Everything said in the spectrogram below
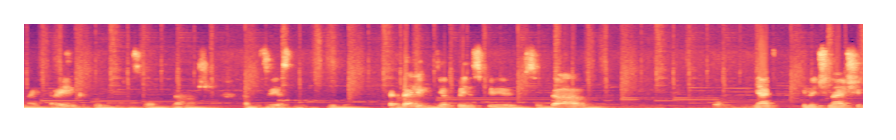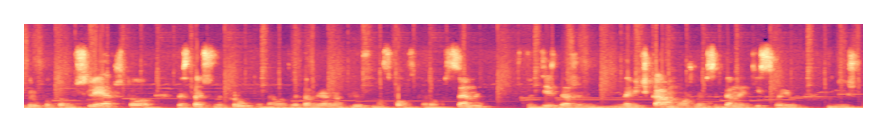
Night Train какой-нибудь, условно, да, наши там известные клубы и так далее, где, в принципе, всегда принять и начинающие группы в том числе, что достаточно круто, да, вот в этом, наверное, плюс московской рок-сцены, что здесь даже новичкам можно всегда найти свою нишу.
